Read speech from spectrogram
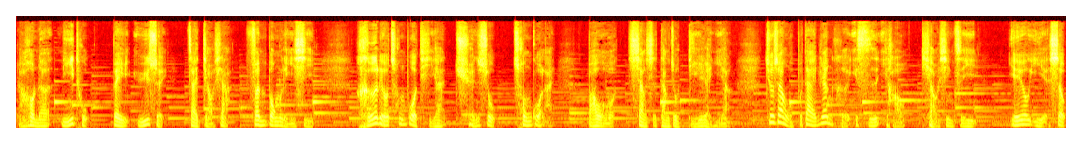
然后呢，泥土被雨水在脚下分崩离析。河流冲破堤岸，全速冲过来，把我像是当作敌人一样。就算我不带任何一丝一毫挑衅之意，也有野兽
